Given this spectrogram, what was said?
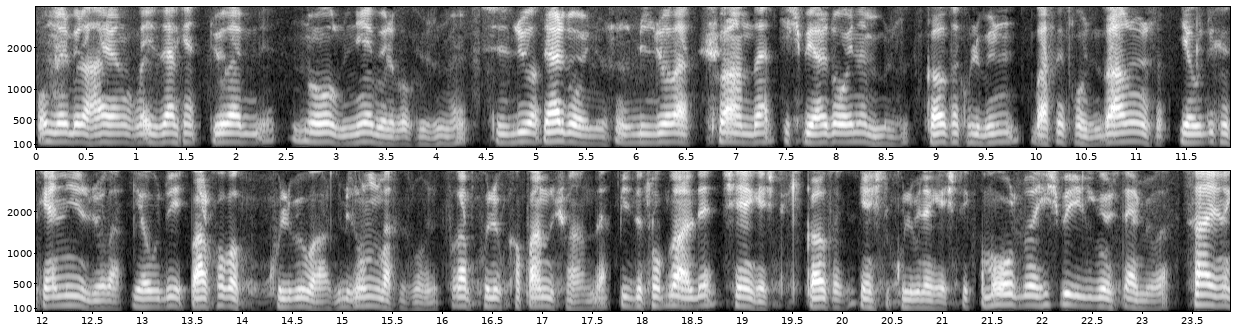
Onları böyle hayranlıkla izlerken diyorlar ne oldu niye böyle bakıyorsun? Siz diyor nerede oynuyorsunuz? Biz diyorlar şu anda hiçbir yerde oynamıyoruz. Galata Kulübü'nün basketbolcu daha doğrusu Yahudi kökenliyiz diyorlar. Yahudi Barkova kulübü vardı. Biz onun basketbol. Fakat kulüp kapandı şu anda. Biz de toplu halde şeye geçtik. Galata Gençlik Kulübü'ne geçtik. Ama orada da hiçbir ilgi göstermiyorlar. Sadece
